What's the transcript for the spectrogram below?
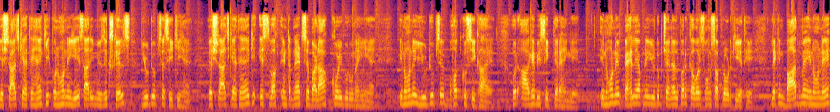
यशराज कहते हैं कि उन्होंने ये सारी म्यूज़िक स्किल्स यूट्यूब से सीखी हैं। यशराज कहते हैं कि इस वक्त इंटरनेट से बड़ा कोई गुरु नहीं है। इन्होंने यूट्यूब से बहुत कुछ सीखा है और आगे भी सीखते रहेंगे। इन्होंने पहले अपने यूट्यूब चैनल पर कवर सॉन्ग्स अपलोड किए थे, लेकिन बाद में इन्होंने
